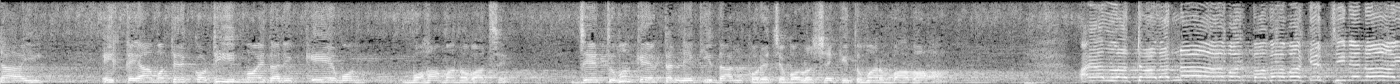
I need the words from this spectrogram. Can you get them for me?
চাই, এই কেয়ামতের কঠিন ময়দানে কে এমন মহামানব আছে? যে তোমাকে একটা নেকি দান করেছে, বলো সে কি তোমার বাবা? আল্লাহ না, আমার বাবা আমাকে চিনে নাই।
